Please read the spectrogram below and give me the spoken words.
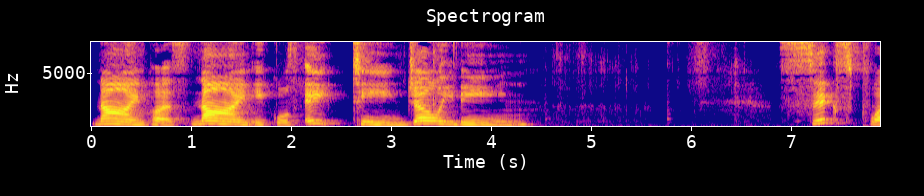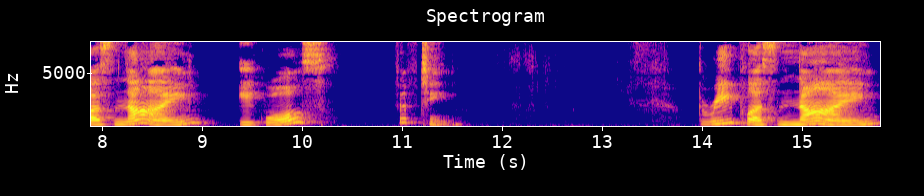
9 plus 9 equals 18. Jelly bean. 6 plus 9 equals 15. 3 plus 9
